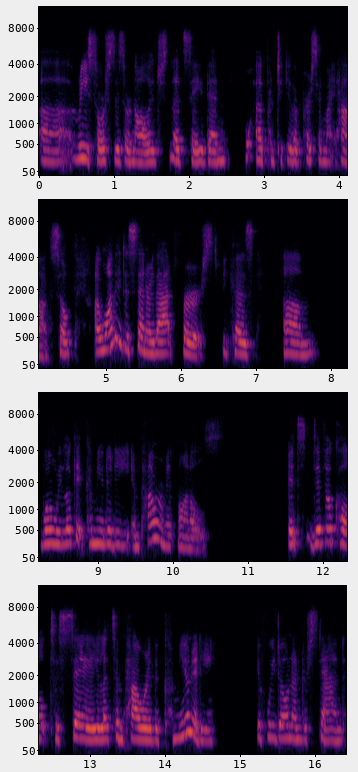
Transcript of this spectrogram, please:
uh, resources or knowledge, let's say, than a particular person might have. So I wanted to center that first because um, when we look at community empowerment models, it's difficult to say, let's empower the community if we don't understand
